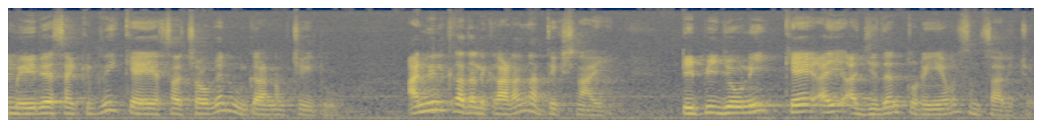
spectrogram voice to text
M area secretary K S Ashokan ഉദ്ഘാടനം ചെയ്തു. അനിൽ കദളിക്കാടൻ അധ്യക്ഷനായി. T P Johny K I Ajithan തുടങ്ങിയവർ സംസാരിച്ചു.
